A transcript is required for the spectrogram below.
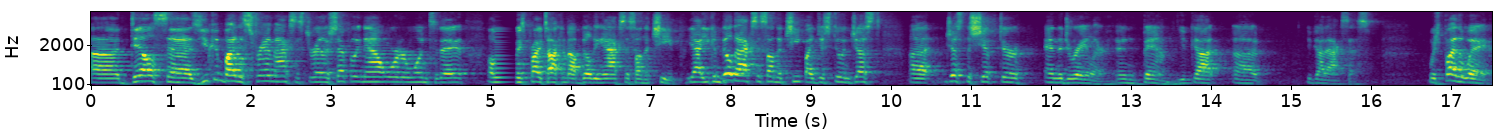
Uh, Dale says you can buy the SRAM Axis derailleur separately now. Order one today. Oh, he's probably talking about building Axis on the cheap. Yeah, you can build Axis on the cheap by just doing just uh, just the shifter and the derailleur, and bam, you've got uh, you've got AXS. Which, by the way,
